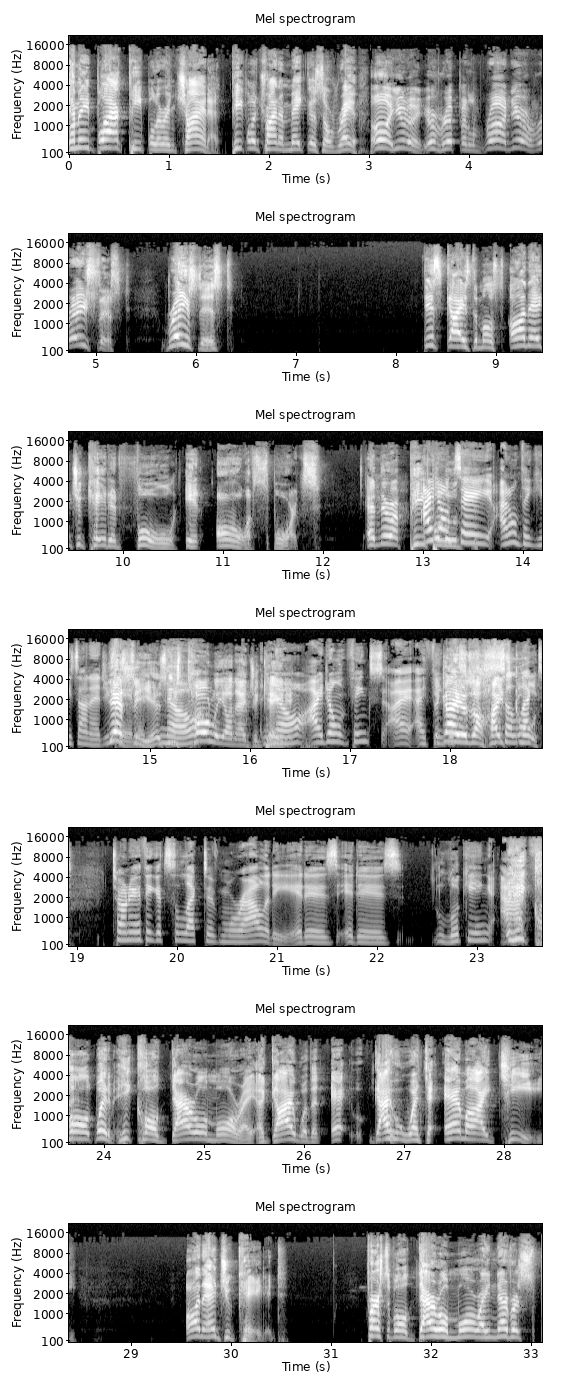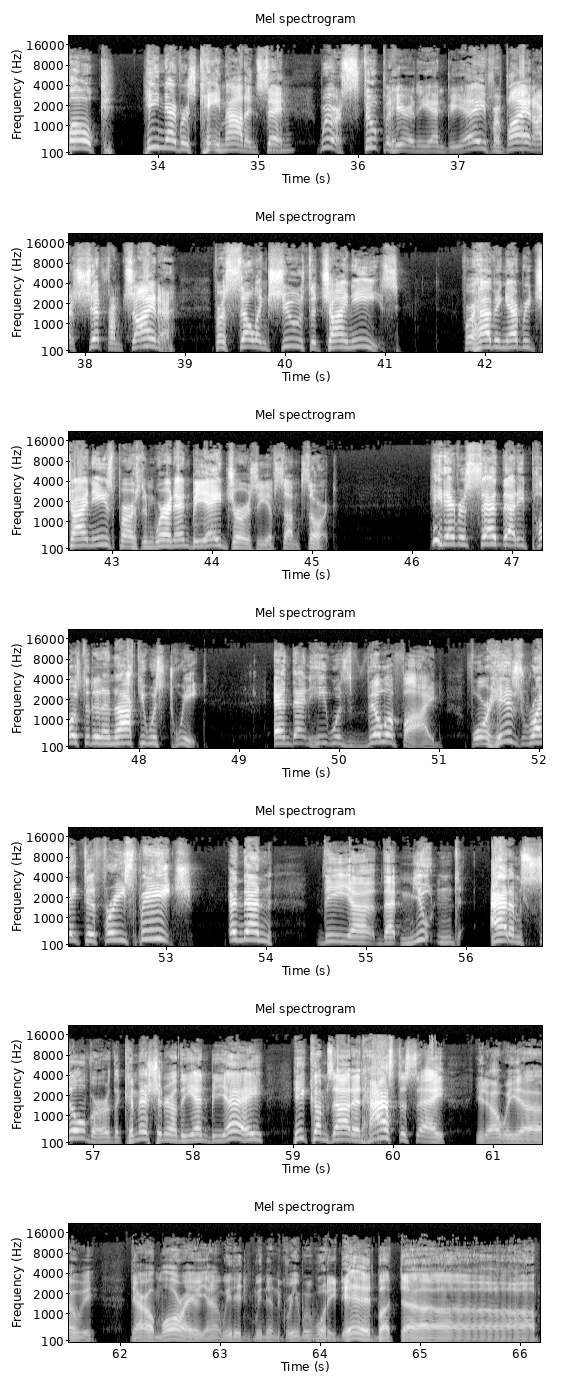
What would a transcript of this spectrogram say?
How many black people are in China? People are trying to make this a race. Oh, you're, you're ripping LeBron. You're a racist. Racist? This guy's the most uneducated fool in all of sports. And there are people I don't who. say I don't think he's uneducated. yes, he is. No, He's totally uneducated. No, I don't think so. I, I think guy it's is a high school- select- Tony, I think it's selective morality. It is. It is looking at. he the- called. Wait a minute. He called Daryl Morey, a guy with an a guy who went to MIT, uneducated. First of all, Daryl Morey never spoke. He never came out and said, mm-hmm. "We're stupid here in the NBA for buying our shit from China, for selling shoes to Chinese, for having every Chinese person wear an NBA jersey of some sort." He never said that. He posted an innocuous tweet. And then he was vilified for his right to free speech. And then the uh, that mutant Adam Silver, the commissioner of the NBA, he comes out and has to say, you know, we uh, we Daryl Morey, you know, we didn't we didn't agree with what he did, but uh,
